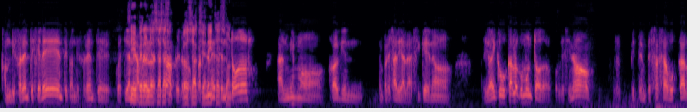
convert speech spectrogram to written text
con diferentes gerentes, con diferentes cuestiones. Sí, pero los, los accionistas son todos al mismo holding empresarial, así que no, digo, hay que buscarlo como un todo, porque si no, te empezás a buscar,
